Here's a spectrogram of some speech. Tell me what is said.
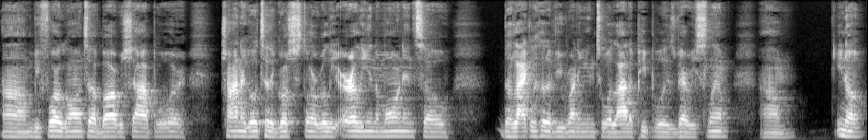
um, before going to a barbershop or trying to go to the grocery store really early in the morning. So the likelihood of you running into a lot of people is very slim. Um, you know,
